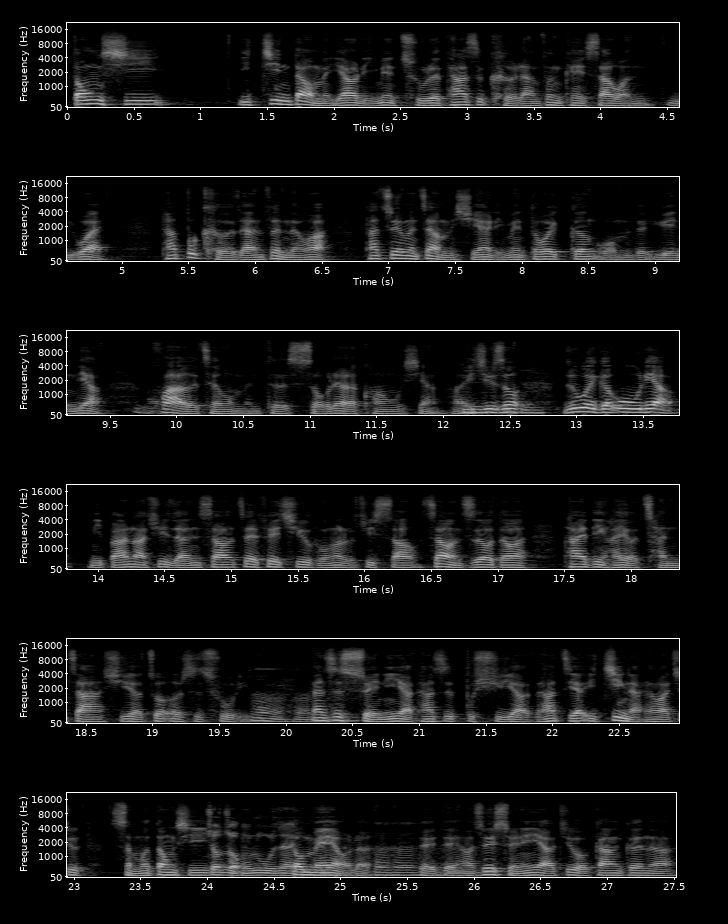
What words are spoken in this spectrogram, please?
东西一进到我们窑里面，除了它是可燃分可以烧完以外，它不可燃分的话，它最后在我们学校里面都会跟我们的原料化合成我们的熟料的矿物相啊。也就是说，如果一个物料你把它拿去燃烧，在废弃物焚化炉去烧，烧完之后的话，它一定还有残渣需要做二次处理。嗯嗯。但是水泥啊它是不需要的，它只要一进来的话，就什么东西就融入在都没有了。对对哈，所以水泥窑就我刚刚跟了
